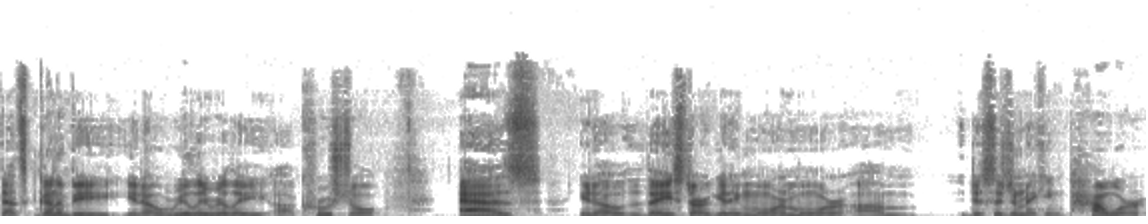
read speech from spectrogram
That's going to be you know really really uh, crucial as you know they start getting more and more um, decision making power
